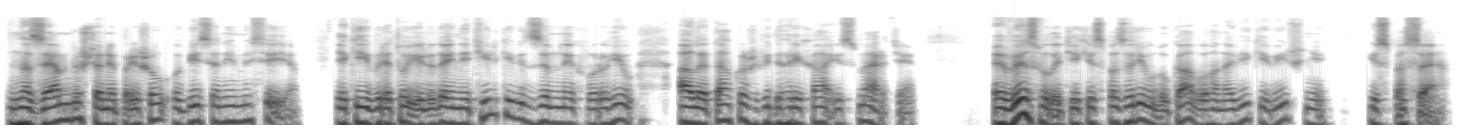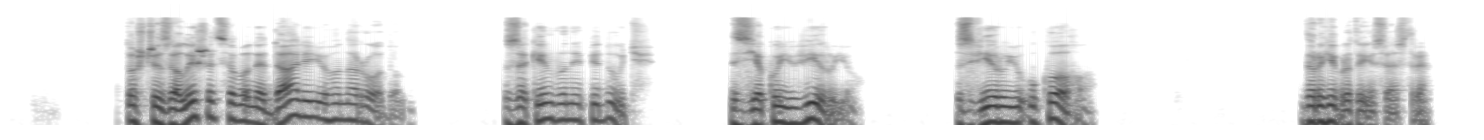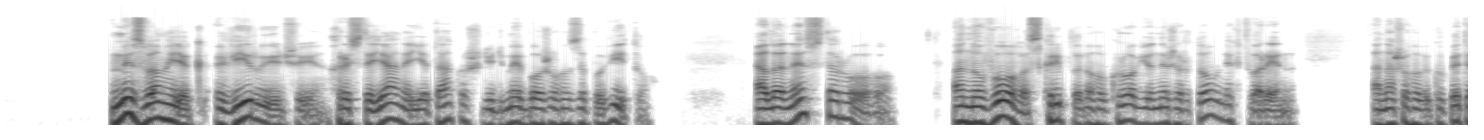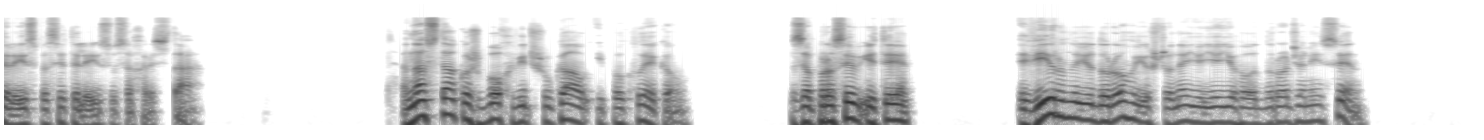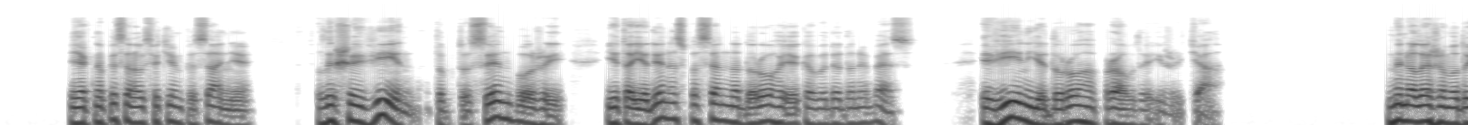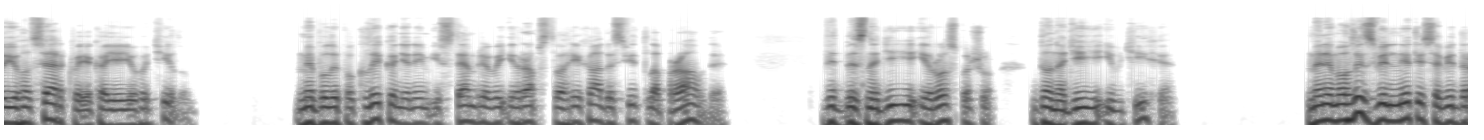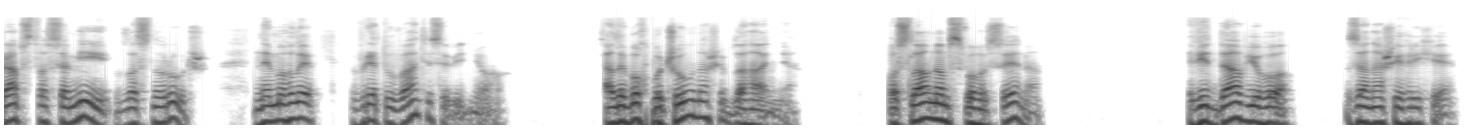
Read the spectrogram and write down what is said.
На землю ще не прийшов обіцяний Месія, який врятує людей не тільки від земних ворогів, але також від гріха і смерті, визволить їх із пазурів лукавого на віки вічні і спасе. То ще залишаться вони далі його народом, за ким вони підуть, з якою вірою з вірою у кого? Дорогі брати і сестри, ми з вами, як віруючі християни, є також людьми Божого заповіту, але не старого, а нового, скріпленого кров'ю не жертовних тварин, а нашого Викупителя і Спасителя Ісуса Христа. Нас також Бог відшукав і покликав, запросив іти вірною дорогою, що нею є його однороджений син. Як написано в Святім Писанні, лише Він, тобто Син Божий, є та єдина спасенна дорога, яка веде до небес. Він є дорога, правда і життя. Ми належимо до Його церкви, яка є Його тілом. Ми були покликані ним із темряви і рабства гріха до світла правди, від безнадії і розпачу до надії і втіхи. Ми не могли звільнитися від рабства самі власноруч, не могли врятуватися від нього. Але Бог почув наше благання, послав нам свого Сина, віддав Його за наші гріхи.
